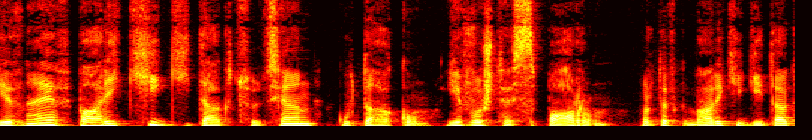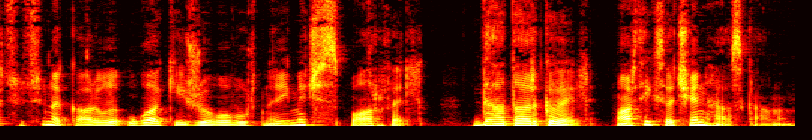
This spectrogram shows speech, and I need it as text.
եւ նաեւ բարիքի գիտակցության կուտակում եւ ոչ թե սպառում, որտեղ բարիքի գիտակցությունը կարող է ուղակի ժողովուրդների մեջ սպառվել դատարկվել։ Մարդիկ սա չեն հասկանում,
